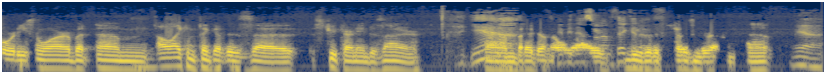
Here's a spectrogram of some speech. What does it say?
40s noir, but um, all I can think of is uh, Streetcar Named Desire. yeah, um, but I don't know maybe that's why what I'm thinking you would have chosen to reference that. Yeah.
